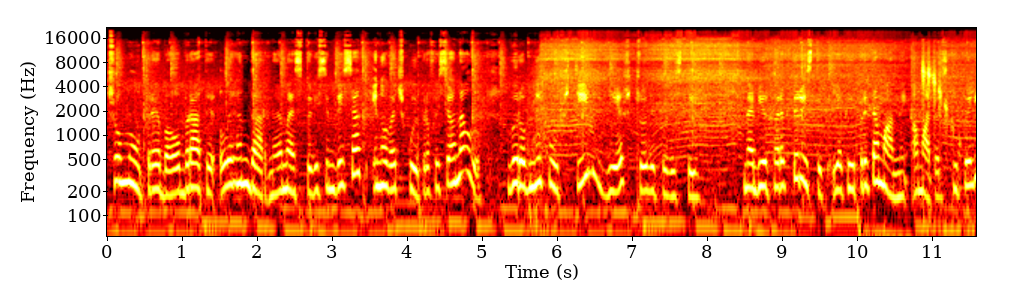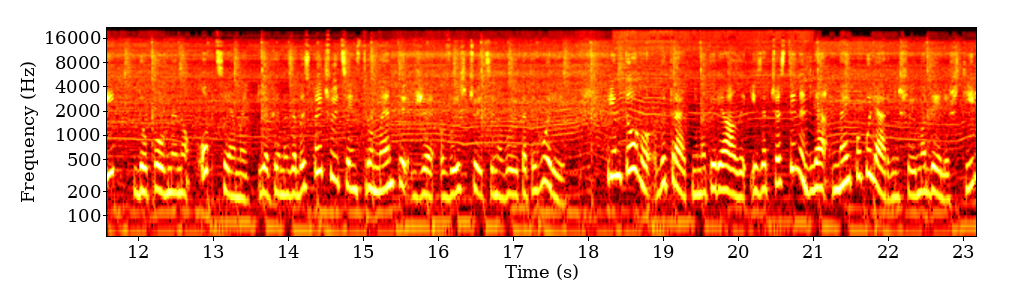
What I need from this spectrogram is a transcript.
чому треба обрати легендарну МС-180 і новачку і професіоналу, виробнику штіль є що відповісти. Набір характеристик, який притаманний аматорській пилі, доповнено опціями, якими забезпечуються інструменти вже вищої цінової категорії. Крім того, витратні матеріали і запчастини для найпопулярнішої моделі штіль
